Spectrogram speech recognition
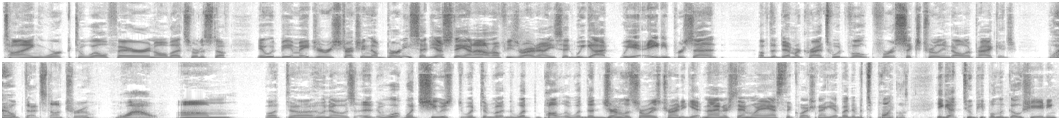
tying work to welfare and all that sort of stuff. It would be a major restructuring. Now, Bernie said yesterday, and I don't know if he's right or not. He said we got we eighty percent of the Democrats would vote for a six trillion dollar package. Boy, I hope that's not true. Wow. Um, but uh, who knows? Uh, What, what she was, what, what, what, the, what the journalists are always trying to get, and I understand why I asked the question I get, but it's pointless. You got two people negotiating.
